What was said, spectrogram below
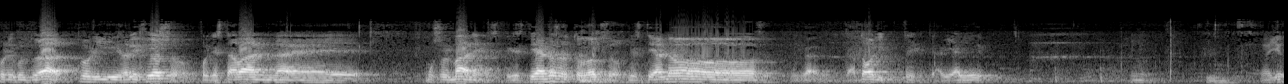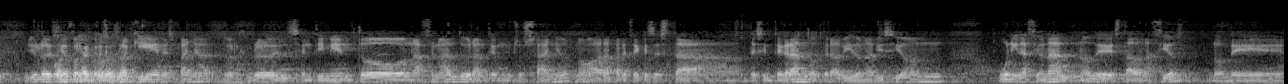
Pluricultural, plurirreligioso, porque estaban eh, musulmanes, cristianos ortodoxos, cristianos católicos, en fin, que había ahí. No, yo, yo lo decía porque, por ejemplo, aquí en España, por ejemplo, el sentimiento nacional durante muchos años, ¿no? Ahora parece que se está desintegrando, pero ha habido una visión uninacional, ¿no? De Estado-nación, donde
